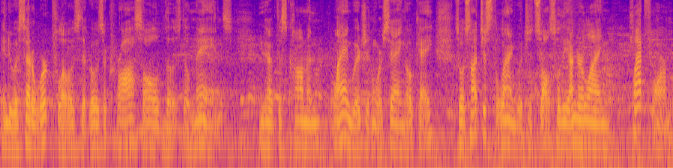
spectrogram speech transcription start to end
into a set of workflows that goes across all of those domains. You have this common language and we're saying, okay, so it's not just the language, it's also the underlying platform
